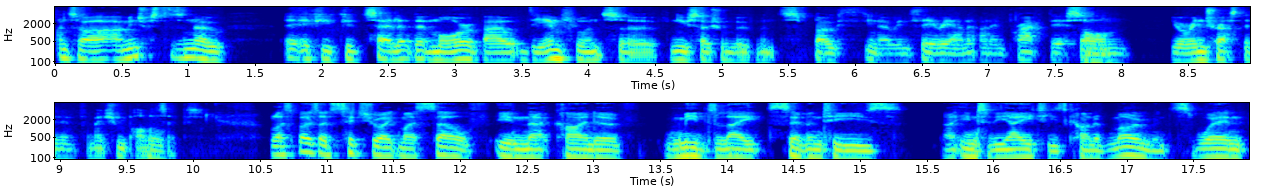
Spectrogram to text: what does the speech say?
And so I- I'm interested to know if you could say a little bit more about the influence of new social movements, both, you know, in theory and, and in practice, on your interest in information politics. Well, I suppose I'd situate myself in that kind of mid late 70s uh, into the 80s kind of moments when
